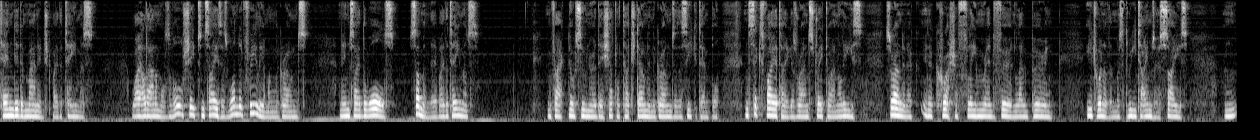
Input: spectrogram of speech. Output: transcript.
Tended and managed by the tamers. Wild animals of all shapes and sizes wandered freely among the grounds and inside the walls, summoned there by the tamers. In fact, no sooner had their shuttle touched down in the grounds of the Seeker Temple, and six fire tigers ran straight to Annalise, surrounding her in a crush of flame red fur and loud purring. Each one of them was three times her size, and,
